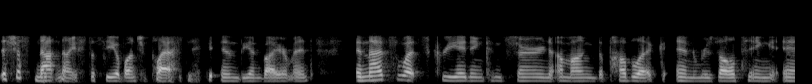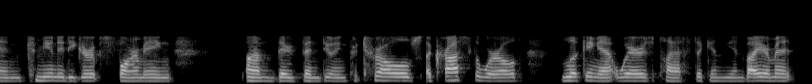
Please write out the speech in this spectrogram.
it's just not nice to see a bunch of plastic in the environment. And that's what's creating concern among the public and resulting in community groups forming um, they've been doing patrols across the world looking at where is plastic in the environment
